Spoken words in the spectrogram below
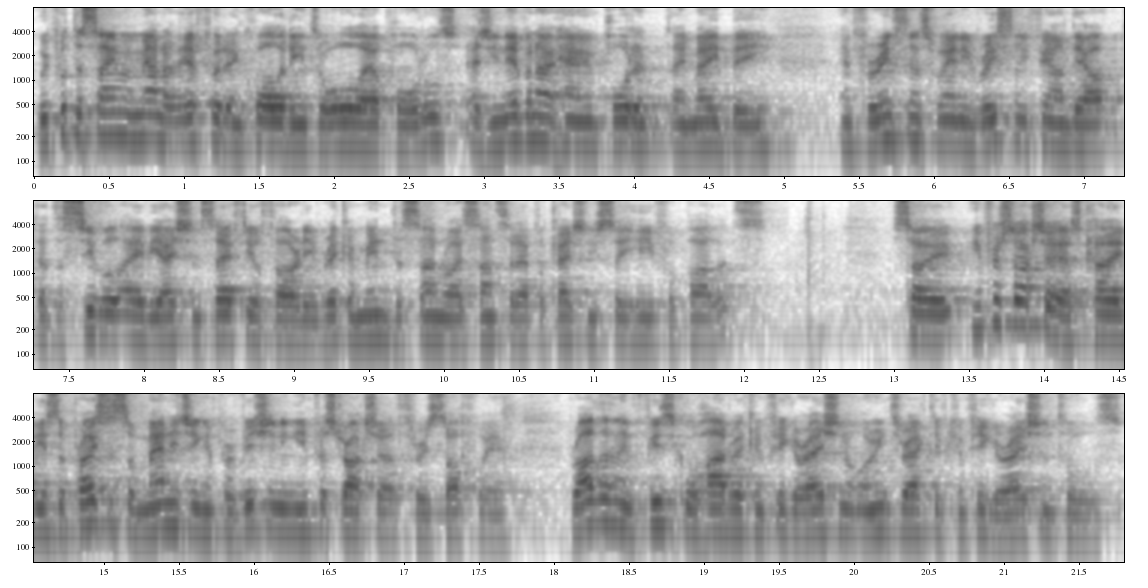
We put the same amount of effort and quality into all our portals, as you never know how important they may be and for instance, we only recently found out that the Civil Aviation Safety Authority recommend the Sunrise Sunset application you see here for pilots. So infrastructure as code is the process of managing and provisioning infrastructure through software, rather than physical hardware configuration or interactive configuration tools.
